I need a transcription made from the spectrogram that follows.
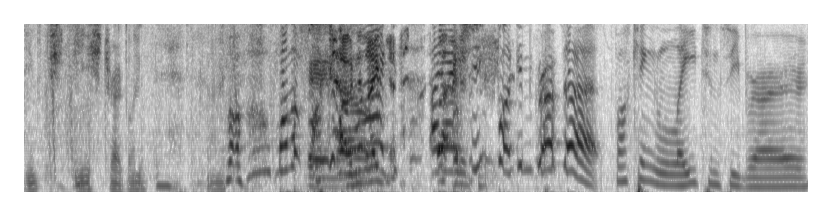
You, you struggling? Oh, motherfucker! Yeah, did I I, actually fucking grabbed that. Fucking latency, bro.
